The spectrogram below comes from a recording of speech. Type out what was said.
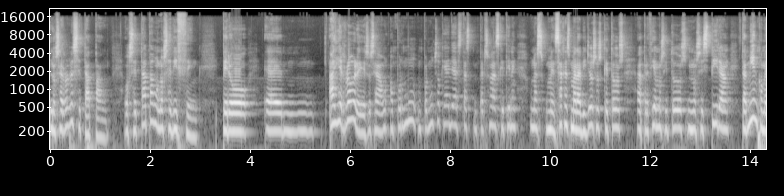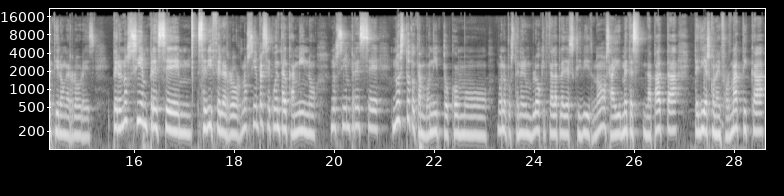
los errores se tapan, o se tapan o no se dicen, pero em, hay errores, o sea, por, por, mucho que haya estas personas que tienen unos mensajes maravillosos que todos apreciamos y todos nos inspiran, también cometieron errores, pero no siempre se, se dice el error, no siempre se cuenta el camino, no siempre se... no es todo tan bonito como, bueno, pues tener un blog, irte a la playa a escribir, ¿no? O sea, ahí metes la pata, te lías con la informática,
